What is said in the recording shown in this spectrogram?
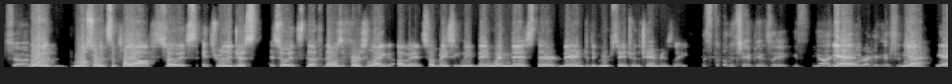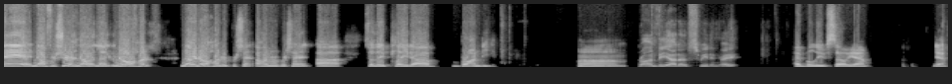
So I mean, Well, well, so it's the playoffs. So it's it's really just so it's the that was the first leg of it. So basically, if they win this, they're they're into the group stage of the Champions League. it's still the Champions League. You you gotta Yeah. recognition. Yeah, yeah, yeah. yeah. No, for sure. No, like no, hundred, no, no, hundred percent, hundred percent. Uh, so they played uh Brondby. Um, Brondby out of Sweden, right? I believe so. Yeah, yeah,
